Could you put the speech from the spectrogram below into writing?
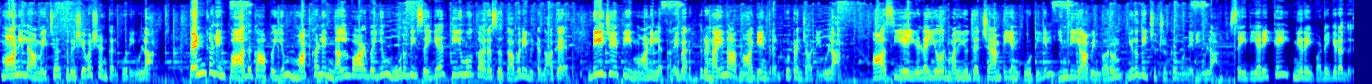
மாநில அமைச்சர் திரு சிவசங்கர் கூறியுள்ளார். பெண்களின் பாதுகாப்பையும் மக்களின் நல்வாழ்வையும் உறுதி செய்ய திமுக அரசு தவறிவிட்டதாக பிஜேபி மாநில தலைவர் திரு நயினார் நாகேந்திரன் குற்றம் சாட்டியுள்ளார். ஆசிய இளையோர் மல்யுத்த சாம்பியன் போட்டியில் இந்தியாவின் வருண் இறுதிச் சுற்றுக்கு முன்னேறியுள்ளார். செய்தி அறிக்கை நிறைவடைகிறது.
